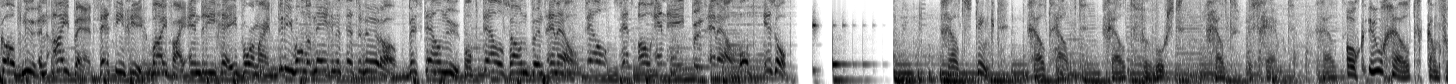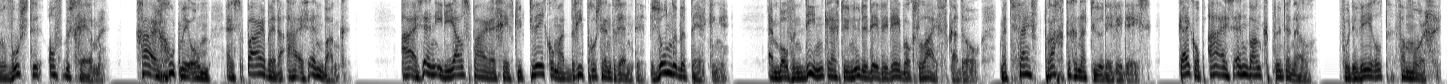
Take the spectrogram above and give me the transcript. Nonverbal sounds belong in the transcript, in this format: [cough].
Koop nu een iPad 16 gig, wifi en 3G voor maar 369 euro. Bestel nu op telzone.nl. Telzone.nl. Op is op. Geld stinkt. Geld helpt. Geld verwoest. Geld beschermt. Geld... Ook uw geld kan verwoesten of beschermen. Ga er goed mee om en spaar bij de ASN-bank. ASN Ideaalsparen geeft u 2,3% rente, zonder beperkingen. En bovendien krijgt u nu de DVD-box Live cadeau... met vijf prachtige natuur-DVD's. Kijk op asnbank.nl voor de wereld van morgen.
